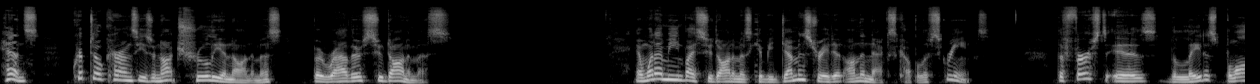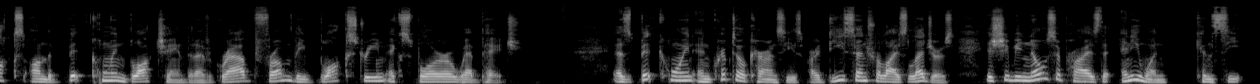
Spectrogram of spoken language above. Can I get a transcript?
Hence, cryptocurrencies are not truly anonymous, but rather pseudonymous. And what I mean by pseudonymous can be demonstrated on the next couple of screens. The first is the latest blocks on the Bitcoin blockchain that I've grabbed from the Blockstream Explorer webpage. As Bitcoin and cryptocurrencies are decentralized ledgers, it should be no surprise that anyone can see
